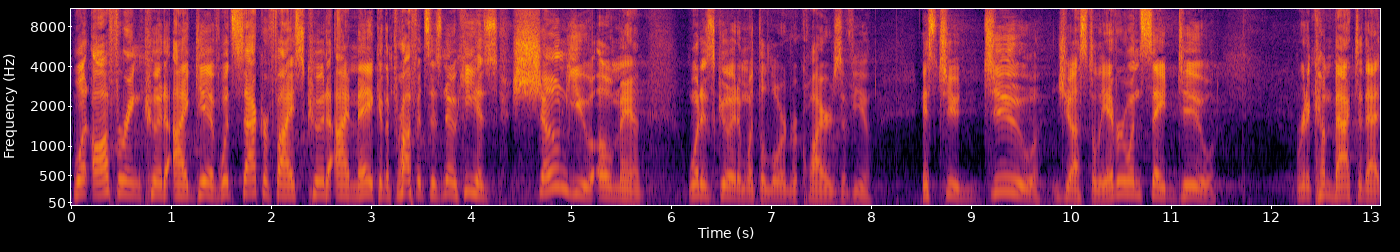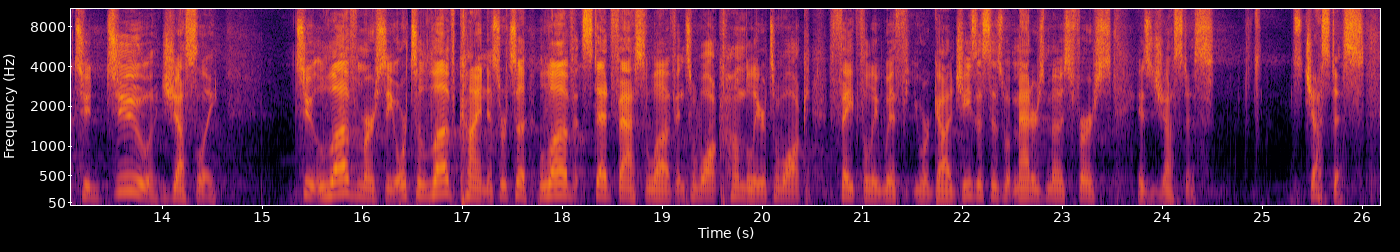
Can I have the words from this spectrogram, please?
What offering could I give? What sacrifice could I make? And the prophet says, No, he has shown you, oh man, what is good and what the Lord requires of you is to do justly. Everyone say, do. We're going to come back to that to do justly, to love mercy, or to love kindness, or to love steadfast love, and to walk humbly or to walk faithfully with your God. Jesus says what matters most first is justice. It's justice.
